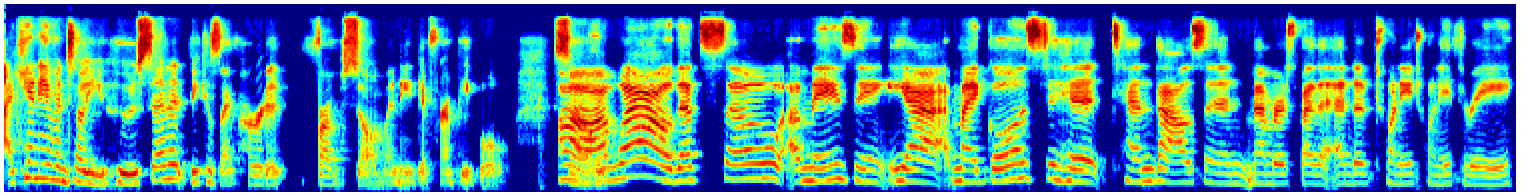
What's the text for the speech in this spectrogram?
I can't even tell you who said it because I've heard it from so many different people. So, oh, wow. That's so amazing. Yeah. My goal is to hit 10,000 members by the end of 2023.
